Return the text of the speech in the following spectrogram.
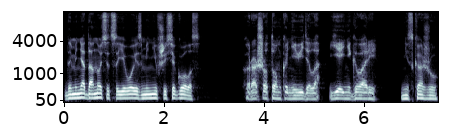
До меня доносится его изменившийся голос. «Хорошо Томка не видела, ей не говори». «Не скажу».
